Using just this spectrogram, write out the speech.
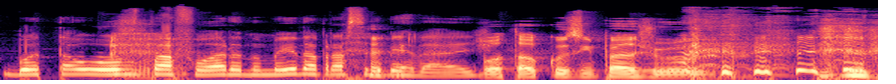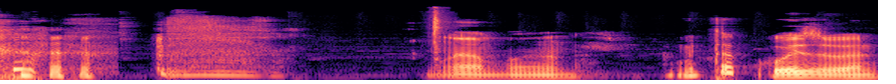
Botar o ovo pra fora no meio da Praça da Liberdade. Botar o cozinho pra jogo. ah, mano. Muita coisa, velho.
